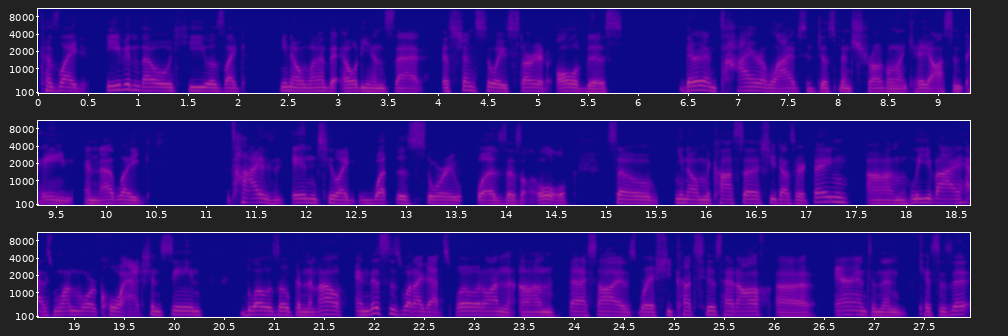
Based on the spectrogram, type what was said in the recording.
Because like even though he was like you know, one of the Eldians that essentially started all of this, their entire lives have just been struggle and chaos and pain. And that like ties into like what the story was as a whole. So, you know, Mikasa, she does her thing. Um, Levi has one more cool action scene, blows open the mouth. And this is what I got spoiled on um that I saw is where she cuts his head off, uh Eren's and then kisses it.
